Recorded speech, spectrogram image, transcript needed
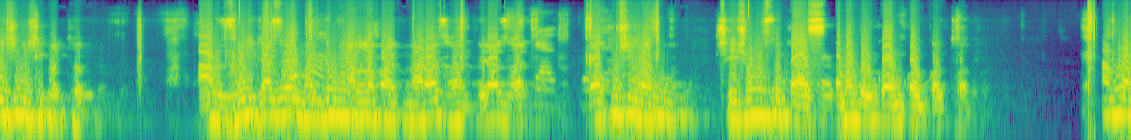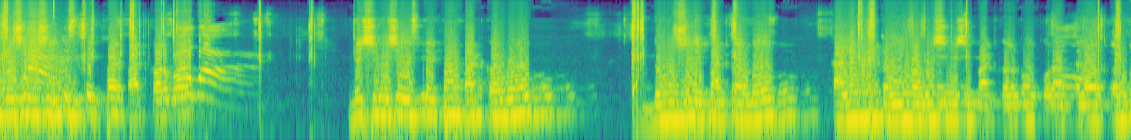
বেশি বেশি করতে হবে। আর যেই কাজের মাধ্যমে আল্লাহ পাক নারাজ হন, বিরাজ হন, অখুশি হন, সেই সমস্ত কাজ আমাদের কম কম করতে হবে। আমরা বেশি বেশি ইস্তেগফার পাঠ করব। বেশি বেশি ইস্তেগফার পাঠ করব। দরুদ শরীফ পাঠ করব। কালেমা তৈয়বা বেশি বেশি পাঠ করব। কোরআন তেলাওয়াত করব।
